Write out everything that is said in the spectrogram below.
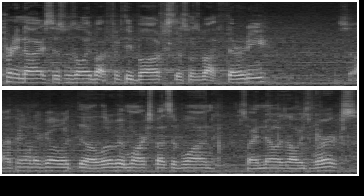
pretty nice. This one's only about 50 bucks. This one's about 30. So I think I'm gonna go with the a little bit more expensive one so I know it always works.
